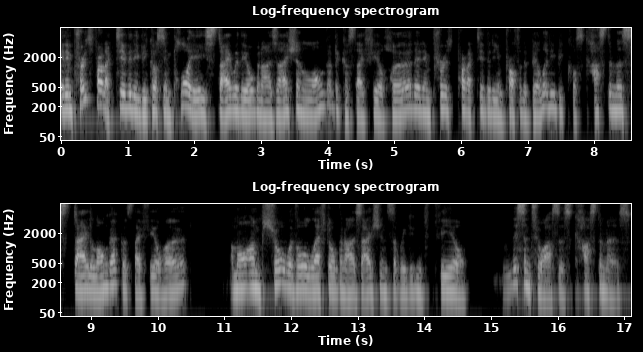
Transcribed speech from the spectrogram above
It improves productivity because employees stay with the organization longer because they feel heard. It improves productivity and profitability because customers stay longer because they feel heard. I'm, all, I'm sure we've all left organizations that we didn't feel listen to us as customers.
